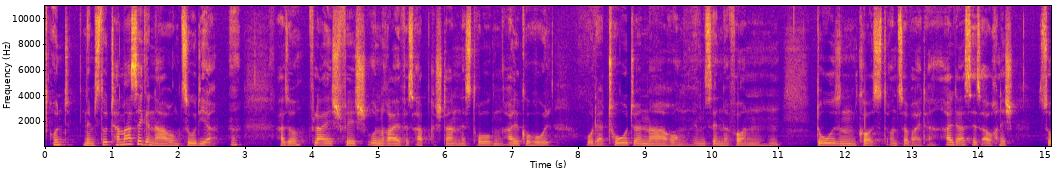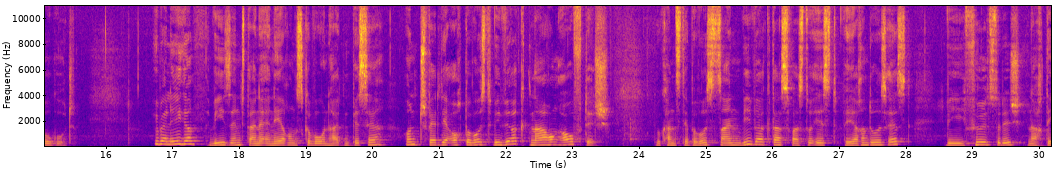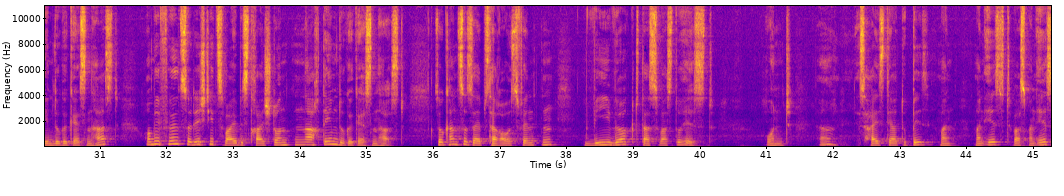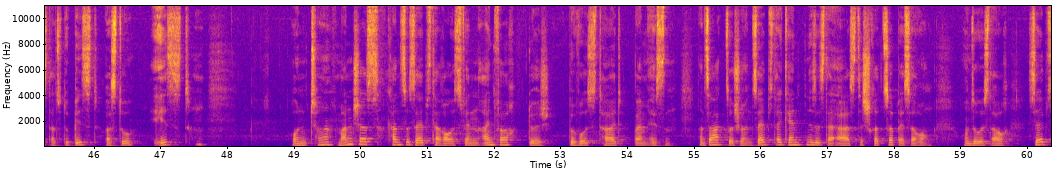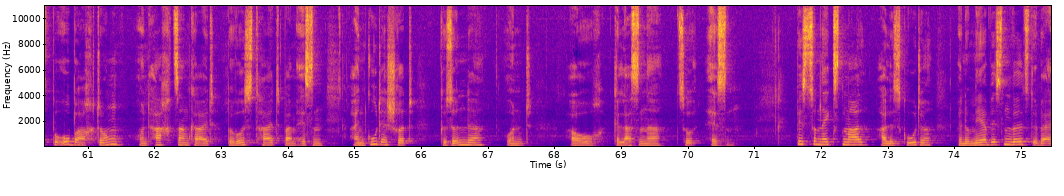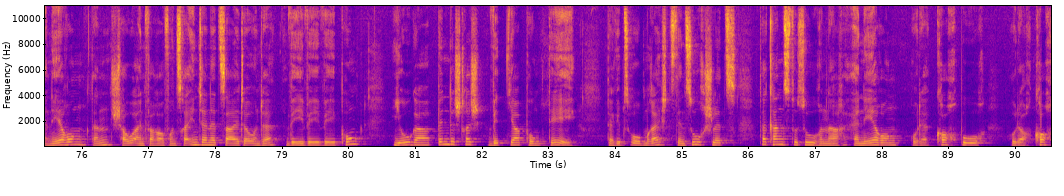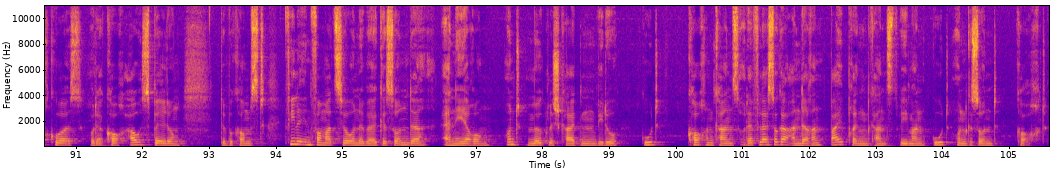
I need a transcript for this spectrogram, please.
Und nimmst du tamasige Nahrung zu dir? Also Fleisch, Fisch, unreifes, abgestandenes Drogen, Alkohol oder tote Nahrung im Sinne von hm, Dosenkost und so weiter. All das ist auch nicht so gut. Überlege, wie sind deine Ernährungsgewohnheiten bisher und werde dir auch bewusst, wie wirkt Nahrung auf dich. Du kannst dir bewusst sein, wie wirkt das, was du isst, während du es isst, wie fühlst du dich, nachdem du gegessen hast und wie fühlst du dich die zwei bis drei Stunden, nachdem du gegessen hast? So kannst du selbst herausfinden, wie wirkt das, was du isst. Und ja, es heißt ja, du bist, man, man isst, was man isst, also du bist, was du isst. Und manches kannst du selbst herausfinden, einfach durch Bewusstheit beim Essen. Man sagt so schön, Selbsterkenntnis ist der erste Schritt zur Besserung. Und so ist auch Selbstbeobachtung und Achtsamkeit, Bewusstheit beim Essen ein guter Schritt, gesünder und auch gelassener zu essen. Bis zum nächsten Mal, alles Gute. Wenn du mehr wissen willst über Ernährung, dann schau einfach auf unserer Internetseite unter www.yoga-vidya.de. Da gibt es oben rechts den Suchschlitz. Da kannst du suchen nach Ernährung oder Kochbuch oder auch Kochkurs oder Kochausbildung. Du bekommst viele Informationen über gesunde Ernährung und Möglichkeiten, wie du gut kochen kannst oder vielleicht sogar anderen beibringen kannst, wie man gut und gesund kocht.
